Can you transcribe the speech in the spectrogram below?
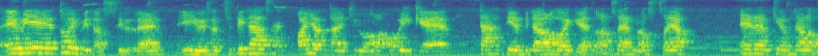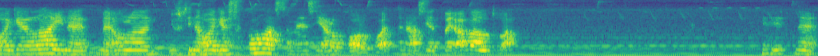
ei me toimita silleen ihmiset, se pitää sen ajan täytyy olla oikein, tähtien pitää olla oikeassa asennossa ja energia pitää olla oikeanlainen, että me ollaan just siinä oikeassa kohdassa meidän sielupolkua, että ne asiat voi avautua. Ja sitten ne,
